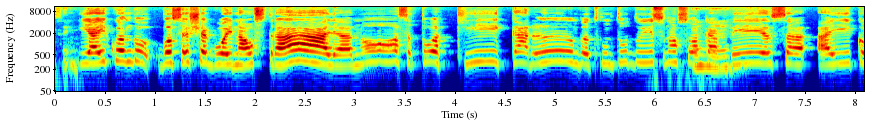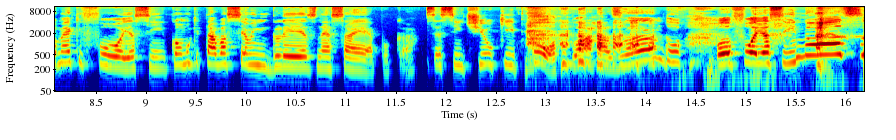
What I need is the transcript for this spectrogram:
Sim. E aí, quando você chegou aí na Austrália, nossa, tô aqui, caramba, com tudo isso na sua uhum. cabeça. Aí, como é que foi, assim? Como que tava seu inglês nessa época? Você sentiu que, pô, tô arrasando? ou foi assim, nossa,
